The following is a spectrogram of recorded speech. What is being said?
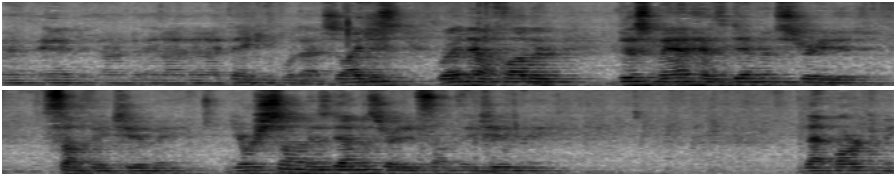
And, and, and, I, and I thank you for that. So I just, right now, Father, this man has demonstrated something to me. Your son has demonstrated something to me that marked me.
